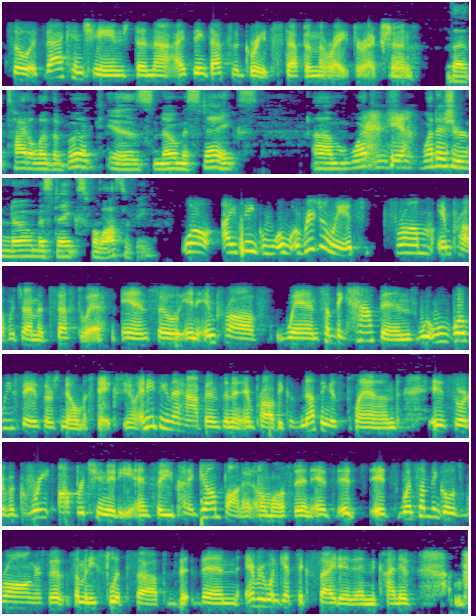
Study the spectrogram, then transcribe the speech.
So if that can change then that i think that's a great step in the right direction the title of the book is No Mistakes. Um, what is yeah. your, what is your no mistakes philosophy? Well, I think originally it's from improv, which I'm obsessed with. And so in improv, when something happens, what we say is there's no mistakes. You know, anything that happens in an improv because nothing is planned is sort of a great opportunity. And so you kind of jump on it almost. And it's, it's, it's when something goes wrong or so somebody slips up, then everyone gets excited and kind of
